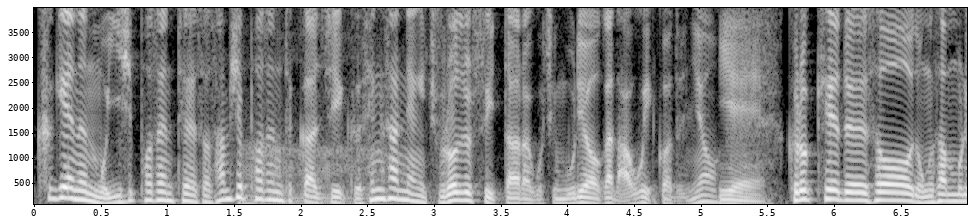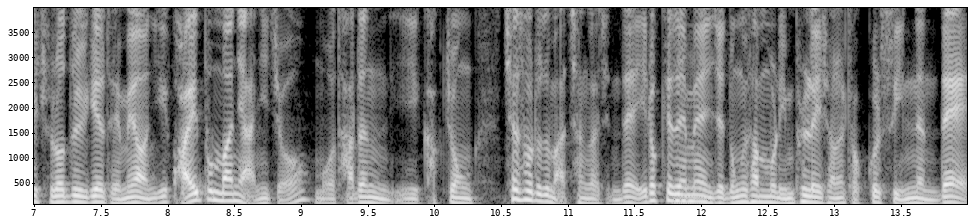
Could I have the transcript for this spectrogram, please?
크게는 뭐 20%에서 30%까지 그 생산량이 줄어들 수 있다라고 지금 우려가 나오고 있거든요. 예. 그렇게 돼서 농산물이 줄어들게 되면 이게 과일뿐만이 아니죠. 뭐 다른 이 각종 채소류도 마찬가지인데 이렇게 되면 이제 농산물 인플레이션을 겪을 수 있는데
